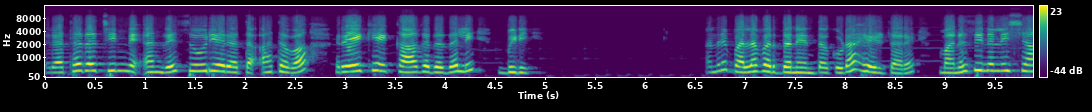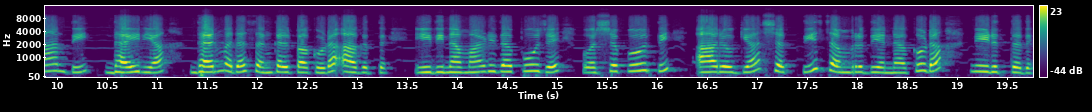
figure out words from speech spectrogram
ರಥದ ಚಿಹ್ನೆ ಅಂದ್ರೆ ಸೂರ್ಯ ರಥ ಅಥವಾ ರೇಖೆ ಕಾಗದದಲ್ಲಿ ಬಿಡಿ. ಅಂದ್ರೆ ಬಲವರ್ಧನೆ ಅಂತ ಕೂಡ ಹೇಳ್ತಾರೆ. ಮನಸ್ಸಿನಲ್ಲಿ ಶಾಂತಿ, ಧೈರ್ಯ, ಧರ್ಮದ ಸಂಕಲ್ಪ ಕೂಡ ಆಗುತ್ತೆ. ಈ ದಿನ ಮಾಡಿದ ಪೂಜೆ ವರ್ಷ ಪೂರ್ತಿ ಆರೋಗ್ಯ, ಶಕ್ತಿ, ಸಮೃದ್ಧಿಯನ್ನ ಕೂಡ ನೀಡುತ್ತದೆ.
